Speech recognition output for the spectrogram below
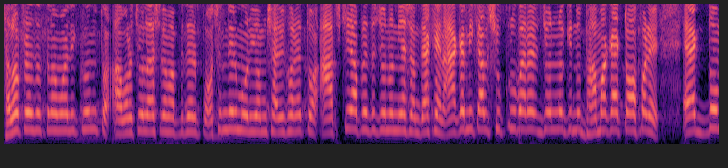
হ্যালো ফ্রেন্ডস আসসালামু আলাইকুম তো আবারও চলে আসলাম আপনাদের পছন্দের মরিয়ম শাড়ি ঘরে। তো আজকে আপনাদের জন্য নিয়ে আসলাম। দেখেন, আগামীকাল শুক্রবারের জন্য কিন্তু ধামাকা একটা অফারে একদম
